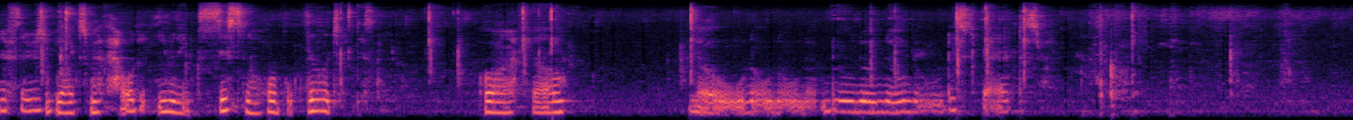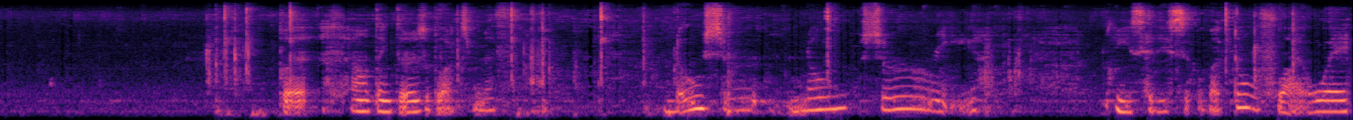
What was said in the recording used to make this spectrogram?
if there's a blacksmith, how would it even exist in a horrible village like this? Oh, I fell. No, no, no, no, no, no, no, no. This is bad. This is bad. But I don't think there is a blacksmith. No sir, no sirree. Please, Hideous Zippleback, don't fly away.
